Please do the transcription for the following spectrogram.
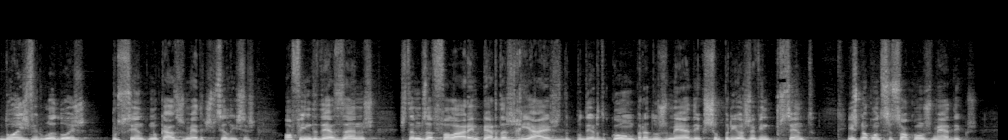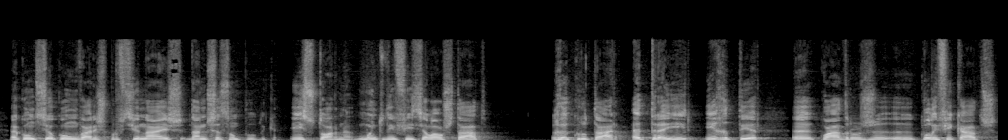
2,2% no caso dos médicos especialistas. Ao fim de 10 anos, estamos a falar em perdas reais de poder de compra dos médicos superiores a 20%. Isto não aconteceu só com os médicos. Aconteceu com vários profissionais da administração pública. Isso torna muito difícil ao Estado recrutar, atrair e reter uh, quadros uh, qualificados.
